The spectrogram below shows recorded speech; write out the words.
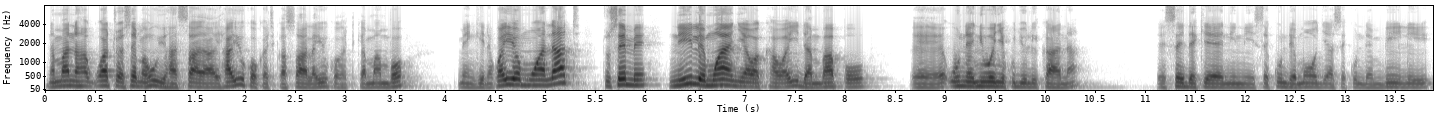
na maana watu wasema huyu hasa, hayuko katika sala yuko katika mambo mengine. Kwa hiyo mwalat tuseme ni ile mwanya wa kawaida ambapo e, ni wenye kujulikana. E, sedeke nini sekunde moja sekunde mbili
